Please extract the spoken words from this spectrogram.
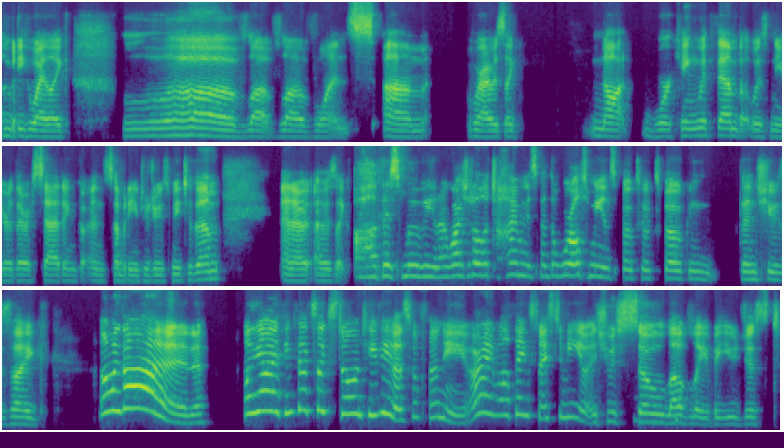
somebody who I like love, love, love once, um, where I was like not working with them, but was near their set and, and somebody introduced me to them. And I, I was like, oh, this movie, and I watch it all the time, and it meant the world to me. And spoke, spoke, spoke. And then she was like, oh my God. Oh yeah, I think that's like still on TV. That's so funny. All right, well, thanks. Nice to meet you. And she was so lovely, but you just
